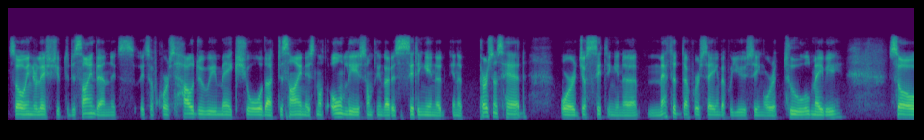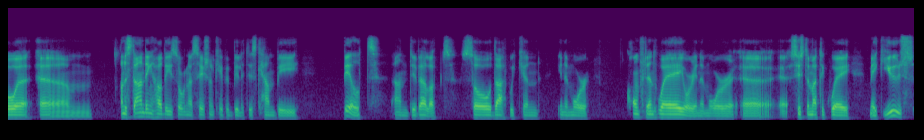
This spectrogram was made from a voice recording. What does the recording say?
So in relationship to design, then it's it's of course how do we make sure that design is not only something that is sitting in a in a person's head, or just sitting in a method that we're saying that we're using or a tool maybe. So uh, um, understanding how these organizational capabilities can be built and developed so that we can in a more confident way or in a more uh, uh systematic way make use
